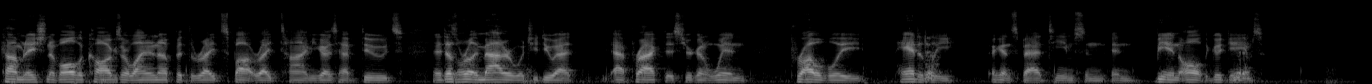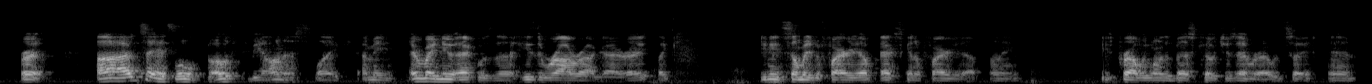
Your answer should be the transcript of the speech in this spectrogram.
combination of all the cogs are lining up at the right spot, right time? You guys have dudes, and it doesn't really matter what you do at at practice. You're going to win probably handedly against bad teams and and be in all the good Yeah. games. Right. Uh, I'd say it's a little both, to be honest. Like, I mean, everybody knew Eck was the he's the rah rah guy, right? Like, you need somebody to fire you up. Eck's gonna fire you up. I mean, he's probably one of the best coaches ever, I would say, and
